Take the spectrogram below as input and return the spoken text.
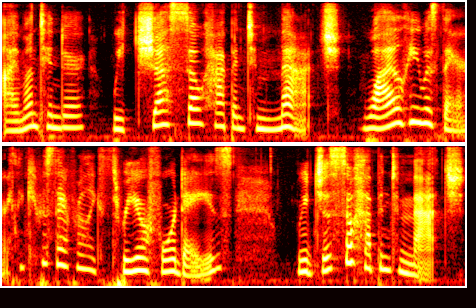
I'm on Tinder. We just so happened to match while he was there. I think he was there for like three or four days. We just so happened to match.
